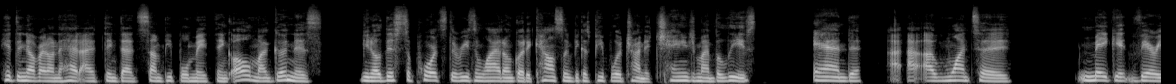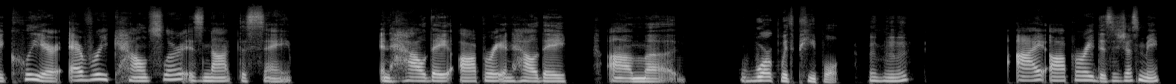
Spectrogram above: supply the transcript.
hit the nail right on the head. I think that some people may think, oh my goodness, you know, this supports the reason why I don't go to counseling because people are trying to change my beliefs. And I, I want to make it very clear every counselor is not the same and how they operate and how they um, uh, work with people. Mm-hmm. I operate, this is just me.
